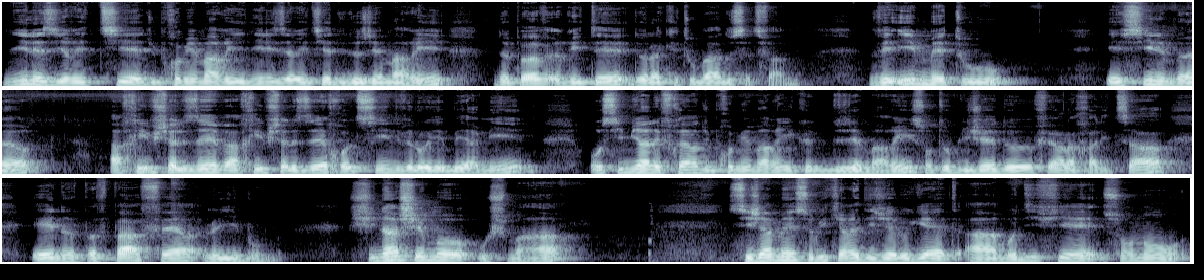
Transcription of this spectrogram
Ni les héritiers du premier mari, ni les héritiers du deuxième mari ne peuvent hériter de la ketuba de cette femme. Ve'im metu, et s'il meurt, achiv shalze ve'achiv shalze cholsin velo aussi bien les frères du premier mari que du deuxième mari sont obligés de faire la khalitsa et ne peuvent pas faire le yiboum. Shina shemo ushma. Si jamais celui qui a rédigé le get a modifié son nom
